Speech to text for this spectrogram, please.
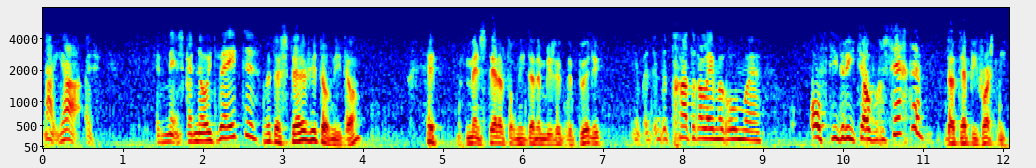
Nou ja, eh, een mens kan nooit weten. Maar daar sterf je toch niet dan? Men sterft toch niet aan een mislukte pudding? Het gaat er alleen maar om eh, of hij er iets over gezegd heeft. Dat heb je vast niet.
